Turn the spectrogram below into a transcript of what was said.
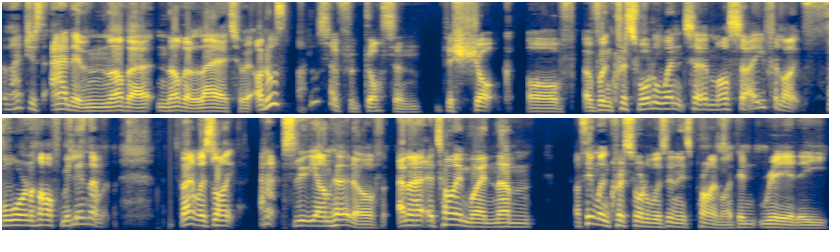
that just added another another layer to it. I'd also, I'd also forgotten the shock of of when Chris Waddle went to Marseille for like four and a half million. That that was like absolutely unheard of. And at a time when um, I think when Chris Waddle was in his prime, I didn't really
